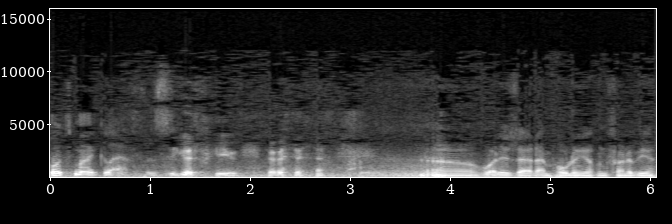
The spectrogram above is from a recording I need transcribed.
Oh, it's my glasses. Good for you. uh, what is that I'm holding up in front of you?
